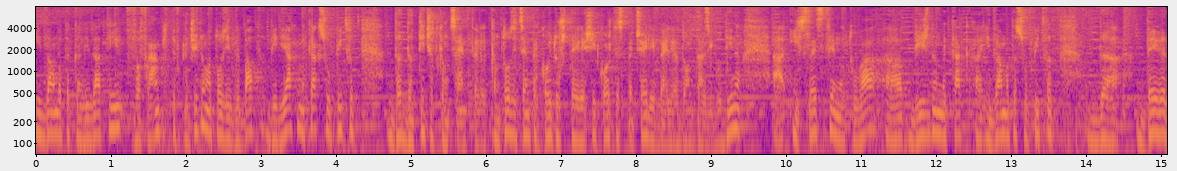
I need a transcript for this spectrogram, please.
и двамата кандидати в рамките, включително на този дебат, видяхме как се опитват да, да тичат към центъра, към този център, който ще реши кой ще спечели Белия дом тази година. А, и вследствие на това а, виждаме как а, и двамата се опитват да, да,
